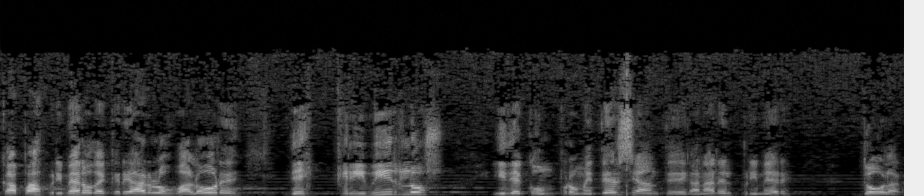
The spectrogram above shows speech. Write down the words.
capaces primero de crear los valores, de escribirlos y de comprometerse antes de ganar el primer dólar.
